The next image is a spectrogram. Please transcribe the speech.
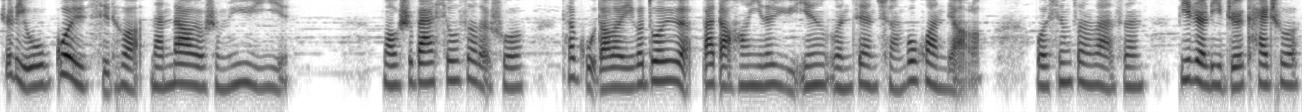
这礼物过于奇特，难道有什么寓意？毛十八羞涩地说：“他鼓捣了一个多月，把导航仪的语音文件全部换掉了。”我兴奋万分，逼着荔枝开车。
